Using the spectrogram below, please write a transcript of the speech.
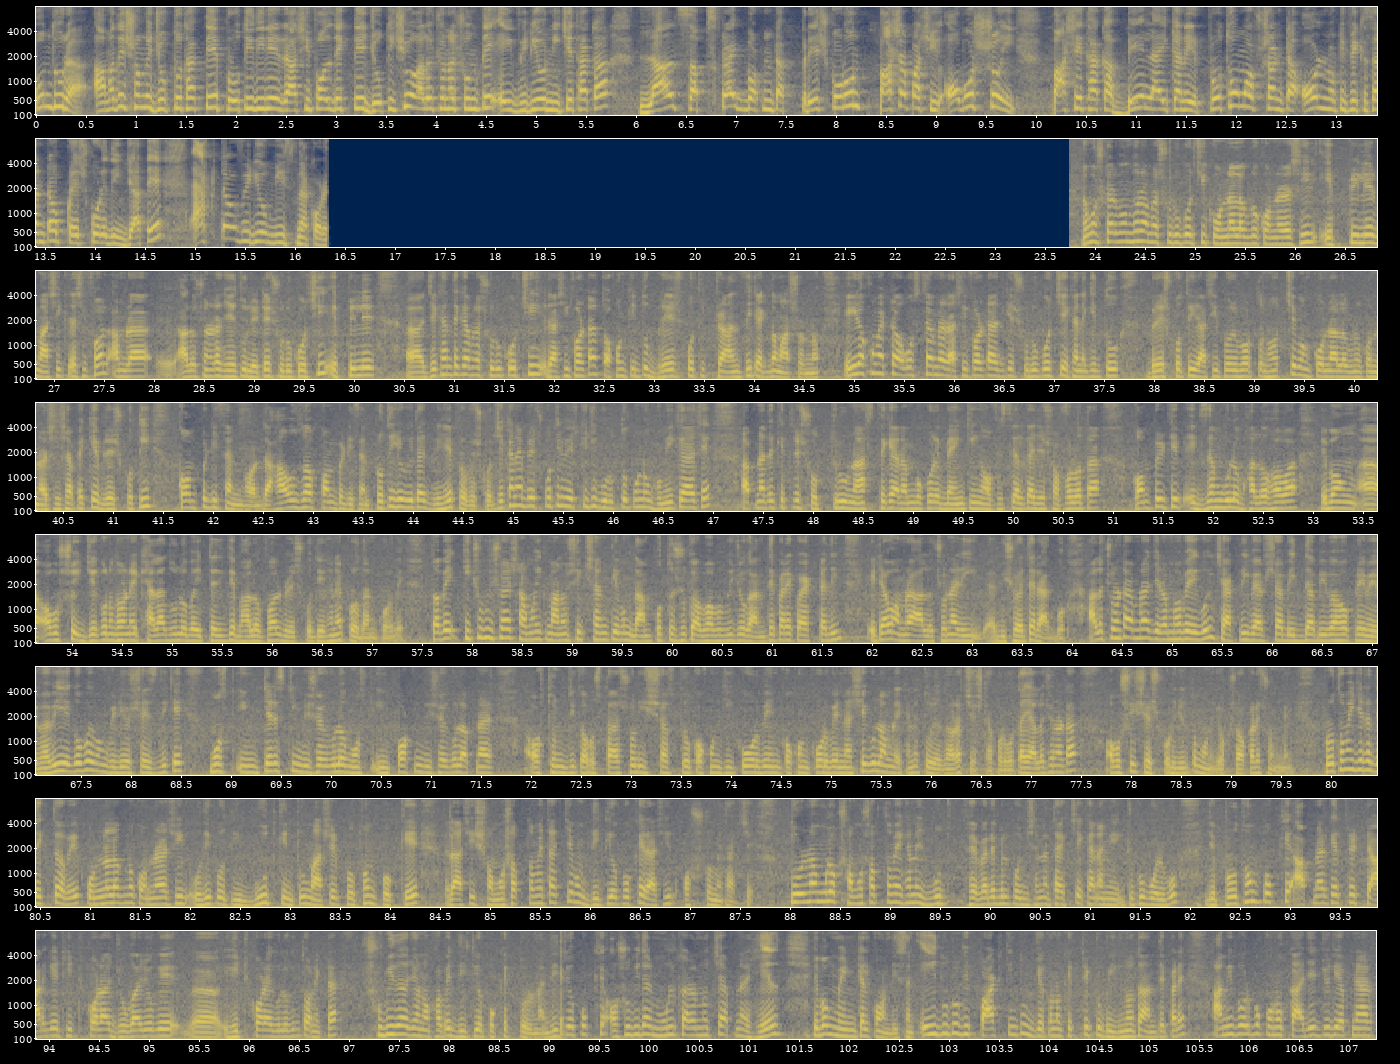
বন্ধুরা, আমাদের সঙ্গে যুক্ত থাকতে প্রতিদিনের রাশিফল দেখতে জ্যোতিষীয় আলোচনা শুনতে এই ভিডিও নিচে থাকা লাল সাবস্ক্রাইব বাটনটা প্রেস করুন। পাশাপাশি অবশ্যই পাশে থাকা বেল আইকনের প্রথম অপশানটা, অল নোটিফিকেশানটাও প্রেস করে দিন যাতে একটাও ভিডিও মিস না করেন নমস্কার বন্ধুরা, আমরা শুরু করছি কন্যা লগ্ন, কন্যা রাশির এপ্রিলের মাসিক রাশিফল। আমরা আলোচনাটা যেহেতু লেটে শুরু করছি, এপ্রিলের যেখান থেকে আমরা শুরু করছি রাশিফলটা, তখন কিন্তু বৃহস্পতি ট্রানজিট একদম আসন্ন। এই রকম একটা অবস্থায় আমরা রাশিফলটা আজকে শুরু করছি। এখানে কিন্তু বৃহস্পতি রাশি পরিবর্তন হচ্ছে এবং কন্যা লগ্ন, কন্যা রাশি সাপেক্ষে বৃহস্পতি কম্পিটিশন ঘর দ্য হাউস অফ কম্পিটিশন প্রতিযোগিতার গৃহে প্রবেশ করছে। এখানে বৃহস্পতির বেশ কিছু গুরুত্বপূর্ণ ভূমিকা আছে। আপনাদের ক্ষেত্রে শত্রু নাশ থেকে আরম্ভ করে ব্যাংকিং অফিসিয়াল কাজে সফলতা কম্পিটিটিভ এক্সামগুলো ভালো হওয়া এবং অবশ্যই যে কোনো ধরনের খেলাধুলো বা ইত্যাদিতে ভালো ফল বৃহস্পতি এখানে প্রদান করবে। তবে কিছু বিষয়ে সাময়িক মানসিক শান্তি এবং দাম্পত্য সুখে অভাব অভিযোগ আনতে পারে কয়েকটা দিন, এটাও আমরা আলোচনার এই বিষয়তে রাখব। আলোচনাটা আমরা যেরকমভাবে এগোই, চাকরি, ব্যবসা, বিদ্যা, বিবাহ, প্রেম এভাবেই এগোবো এবং ভিডিওর শেষ দিকে মোস্ট ইন্টারেস্টিং বিষয়গুলো মোস্ট ইম্পর্টেন্ট বিষয়গুলো আপনার অর্থনৈতিক অবস্থা, শরীর স্বাস্থ্য, কখন কি করবেন, কখন করবেন না, সেগুলো আমরা এখানে তুলে ধরার চেষ্টা করব। তাই আলোচনাটা অবশ্যই শেষ পর্যন্ত মনোযোগ সহকারে শুনবেন। প্রথমেই যেটা দেখতে হবে, কন্যা লগ্ন, কন্যা রাশির অধিপতি বুধ কিন্তু মাসের প্রথম পক্ষে রাশির সমসপ্তমে থাকছে এবং দ্বিতীয় পক্ষে রাশির অষ্টমে থাকছে। তুলনামূলক সমসপ্তমে এখানে বুধ ফেভারেবল পজিশনে থাকছে। এখানে আমি এটুকু বলব যে প্রথম পক্ষে আপনার ক্ষেত্রে টার্গেট হিট করা, যোগাযোগে হিট করা, এগুলো কিন্তু অনেকটা সুবিধাজনক হবে দ্বিতীয় পক্ষের তুলনায়। দ্বিতীয় পক্ষে অসুবিধার মূল কারণ হচ্ছে আপনার হেলথ এবং মেন্টাল কন্ডিশন এই দুটো কি পার্ট কিন্তু যে কোনো ক্ষেত্রে একটু বিঘ্নতা আনতে পারে। আমি বলব কোনো কাজের যদি আপনার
